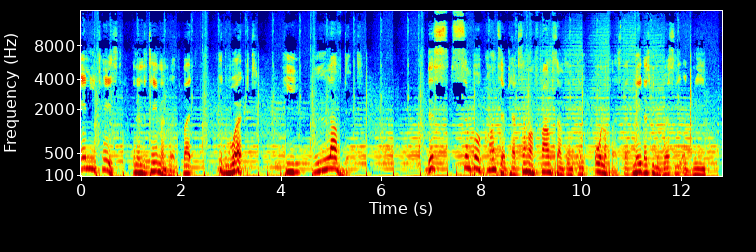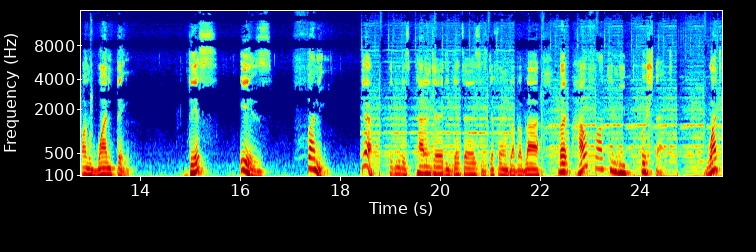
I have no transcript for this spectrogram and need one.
any taste in entertainment with, but it worked. He loved it. This simple concept had somehow found something in all of us that made us universally agree on one thing. This is funny. Yeah, the dude is talented, he gets us, he's different, blah blah blah. But how far can we push that? What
